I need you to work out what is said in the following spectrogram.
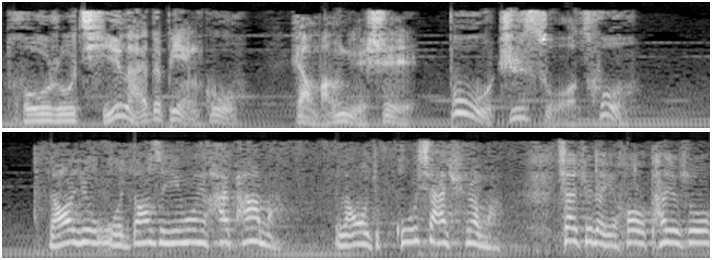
突如其来的变故让王女士不知所措。然后就我当时因为害怕嘛，然后我就哭下去了嘛。下去了以后，他就说，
